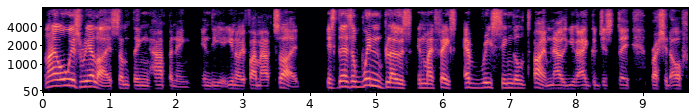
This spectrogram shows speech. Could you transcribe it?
and I always realize something happening in the, you know, if I'm outside, is there's a wind blows in my face every single time. Now you, I could just say brush it off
